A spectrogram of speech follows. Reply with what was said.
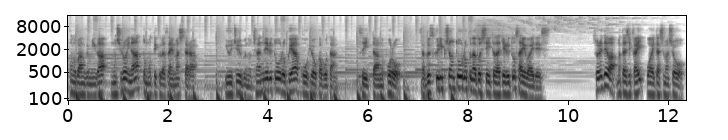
この番組が面白いなと思ってくださいましたら YouTube のチャンネル登録や高評価ボタン Twitter のフォローサブスクリプション登録などしていただけると幸いです。それではまた次回お会いいたしましょう。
